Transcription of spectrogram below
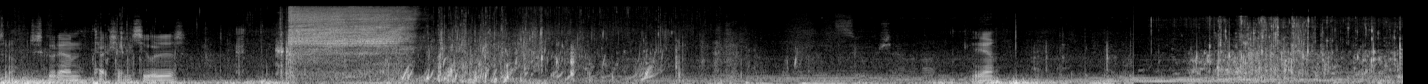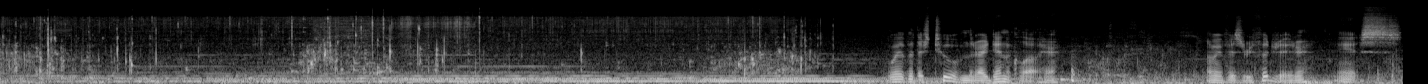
So just go down, touch it, and see what it is. yeah. Wait, but there's two of them that are identical out here. I mean, if it's a refrigerator, it's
